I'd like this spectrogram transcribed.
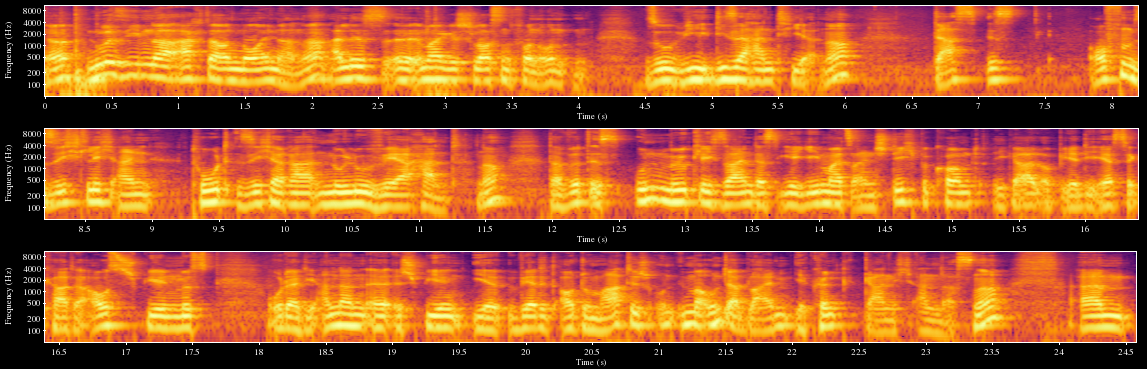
ja, nur 7er, 8er und 9er, ne? alles äh, immer geschlossen von unten. So wie diese Hand hier. Ne? Das ist offensichtlich ein todsicherer Nullouvert-Hand. Ne? Da wird es unmöglich sein, dass ihr jemals einen Stich bekommt, egal ob ihr die erste Karte ausspielen müsst oder die anderen äh, spielen. Ihr werdet automatisch und immer unterbleiben. Ihr könnt gar nicht anders. Ne? Ähm,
